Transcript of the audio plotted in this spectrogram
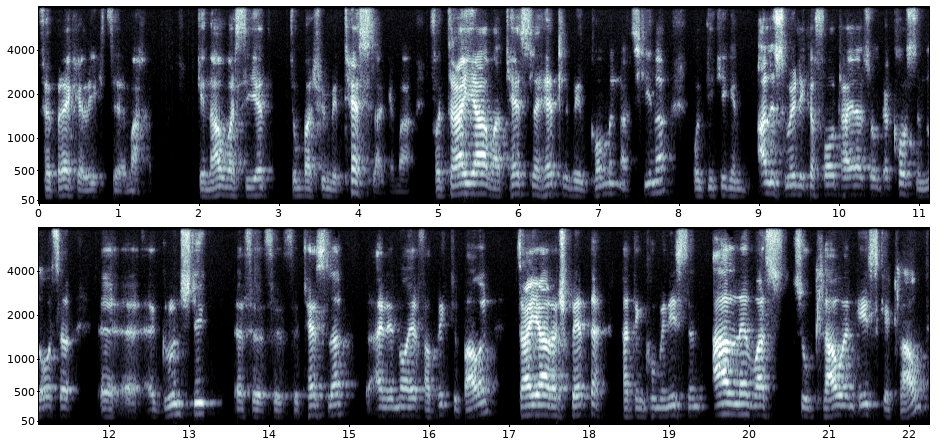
verbrecherlich machen. Genau was sie jetzt zum Beispiel mit Tesla gemacht. Vor drei Jahren war Tesla herzlich willkommen nach China und die kriegen alles mögliche Vorteile, sogar kostenlose Grundstück äh, für, für, für Tesla, eine neue Fabrik zu bauen. Drei Jahre später hat den Kommunisten alle, was zu klauen ist, geklaut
